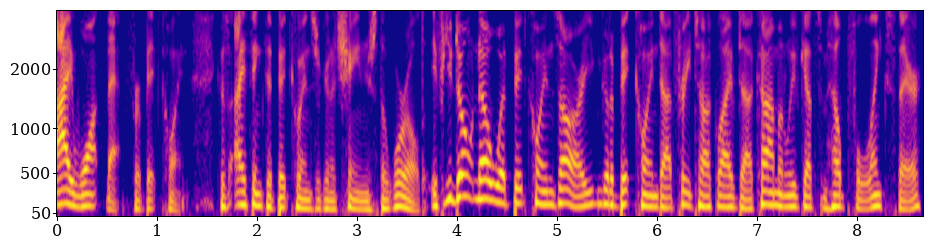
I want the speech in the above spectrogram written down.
I want that for Bitcoin because I think that bitcoins are going to change the world. If you don't know what bitcoins are, you can go to bitcoin.freetalklive.com and we've got some helpful links there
